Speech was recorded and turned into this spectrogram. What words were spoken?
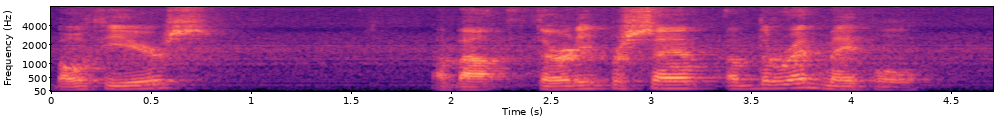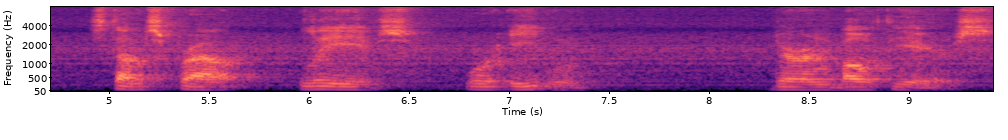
both years. About 30% of the red maple stump sprout leaves were eaten during both years.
